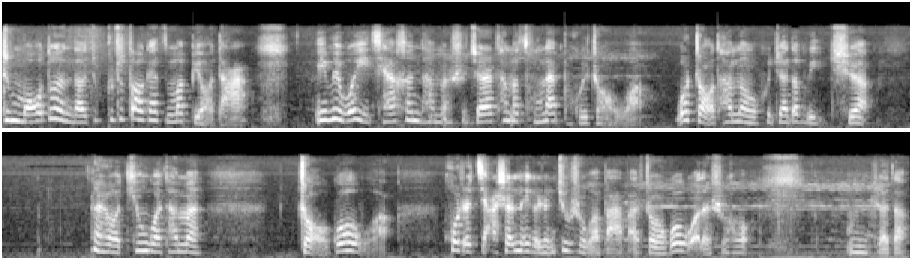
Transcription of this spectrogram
就矛盾的，就不知道该怎么表达。因为我以前恨他们是觉得他们从来不会找我，我找他们我会觉得委屈。但是我听过他们找过我，或者假设那个人就是我爸爸找过我的时候，嗯，觉得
